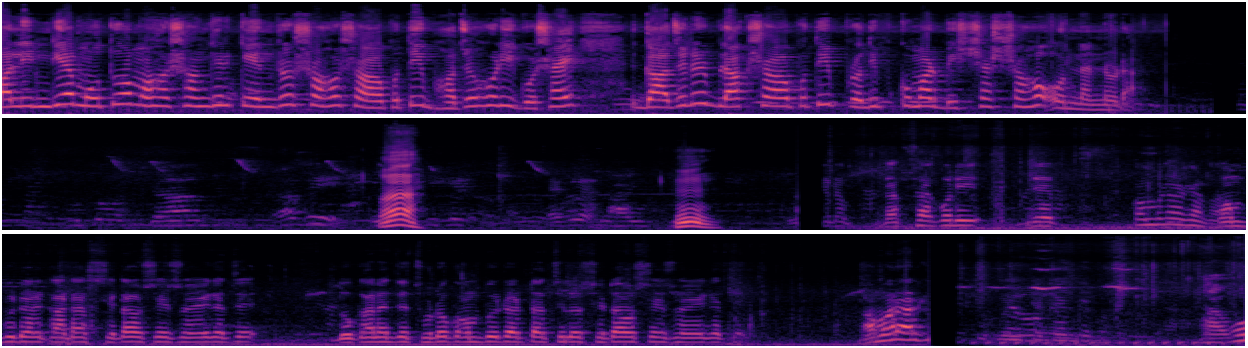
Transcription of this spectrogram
অল ইন্ডিয়া মতুয়া মহাসংঘের কেন্দ্র সহ সভাপতি ভজহরি গোসাই গাজলের ব্লক সভাপতি প্রদীপ কুমার বিশ্বাস সহ অন্যান্যরা। হ্যাঁ হুম। ব্যবসা করি যে কম্পিউটার কাটার সেটাও শেষ হয়ে গেছে। দোকানের যে ছোট কম্পিউটারটা ছিল সেটাও শেষ হয়ে গেছে। আমার আর হ্যাঁ ও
